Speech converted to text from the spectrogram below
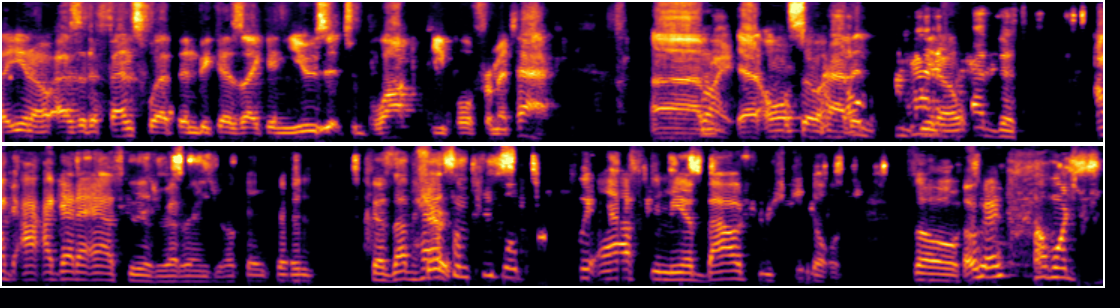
you know, as a defense weapon because I can use it to block people from attack. Um, Right. I also have it, Oh, I gotta you know, add this. I, I, I gotta ask you this, Red Ranger, okay? Because I've Sure. had some people asking me about your shield. So okay. I want you to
